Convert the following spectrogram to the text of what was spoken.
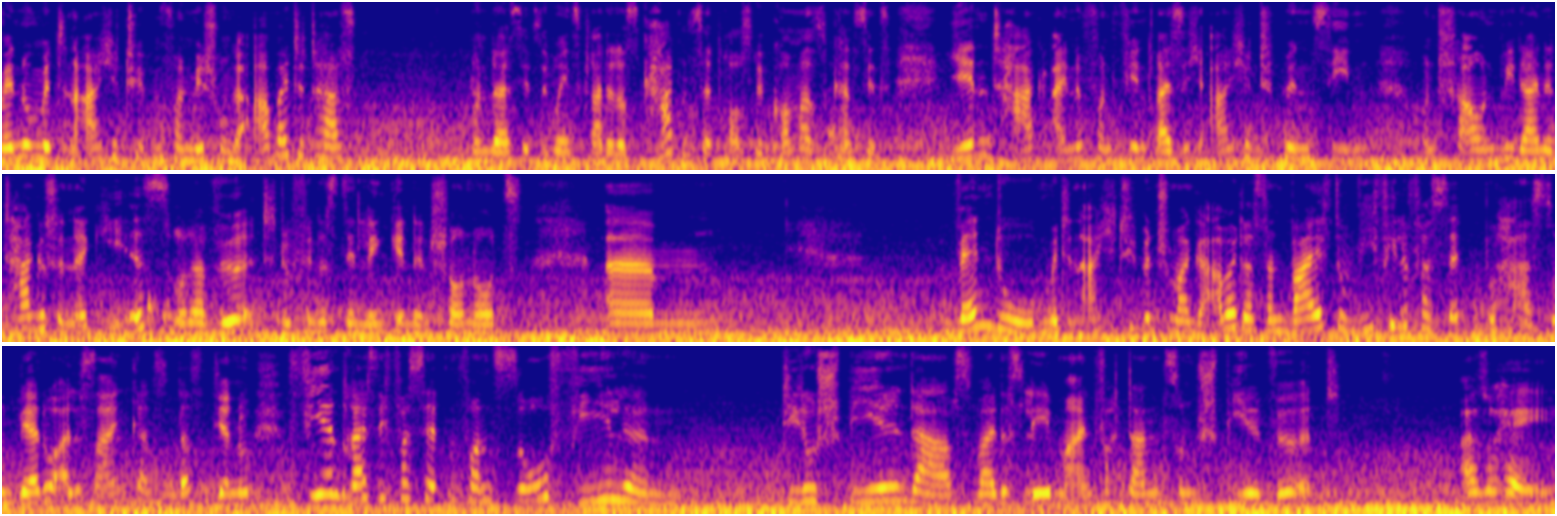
Wenn du mit den Archetypen von mir schon gearbeitet hast, und da ist jetzt übrigens gerade das Kartenset rausgekommen. Also du kannst jetzt jeden Tag eine von 34 Archetypen ziehen und schauen, wie deine Tagesenergie ist oder wird. Du findest den Link in den Show Notes. Ähm, wenn du mit den Archetypen schon mal gearbeitet hast, dann weißt du, wie viele Facetten du hast und wer du alles sein kannst. Und das sind ja nur 34 Facetten von so vielen, die du spielen darfst, weil das Leben einfach dann zum Spiel wird. Also hey,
